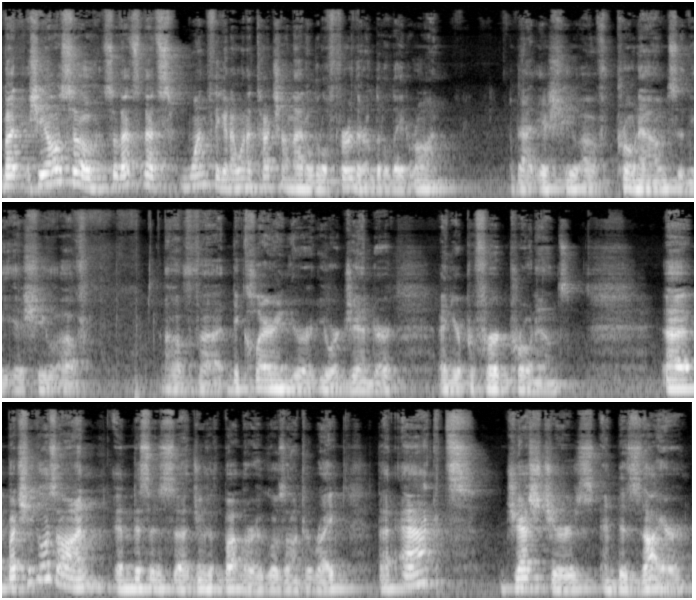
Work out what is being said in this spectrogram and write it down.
But she also, so that's that's one thing, and I want to touch on that a little further a little later on, that issue of pronouns and the issue of of uh, declaring your your gender and your preferred pronouns. Uh, but she goes on, and this is uh, Judith Butler who goes on to write that acts, gestures, and desire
